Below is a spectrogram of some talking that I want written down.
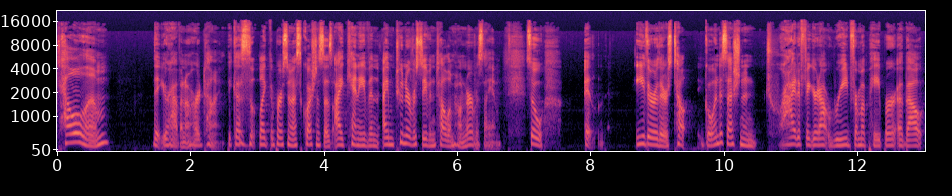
tell them that you're having a hard time because like the person who asked the question says i can't even i'm too nervous to even tell them how nervous i am so it, either there's tell go into session and try to figure it out, read from a paper about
